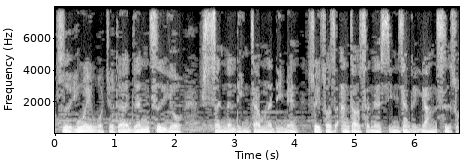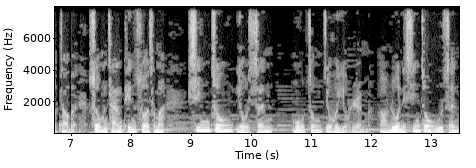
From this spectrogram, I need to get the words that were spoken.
是因为我觉得人是有神的灵在我们的里面，所以说是按照神的形象的样式所造的。所以我们常常听说什么心中有神。目中就会有人嘛，啊，如果你心中无神，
